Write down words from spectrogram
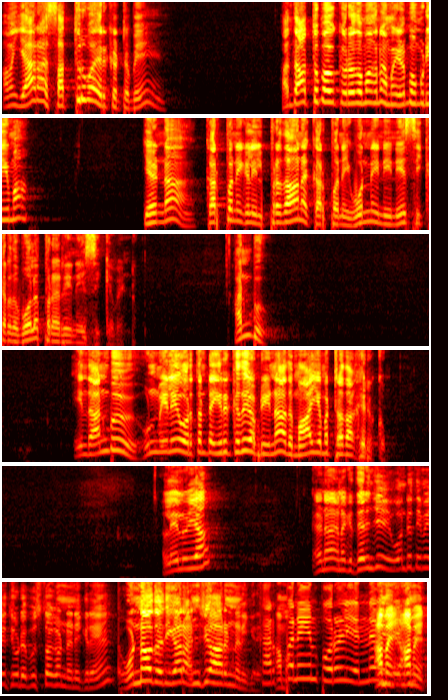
அவன் யாரா? சத்ருவா இருக்கட்டுமே. அந்த ஆத்துமாவுக்கு விரோதமாக நம்ம எழும்ப முடியுமா? ஏன்னா கற்பனைகளில் பிரதான கற்பனை உன்னை நீ நேசிக்கிறது போல பிறரை நேசிக்க வேண்டும். அன்பு. இந்த அன்பு உண்மையிலேயே ஒருத்தன்ட்ட இருக்குது அப்படின்னா அது மாயமற்றதாக இருக்கும். அல்லையா ஏன்னா எனக்கு தெரிஞ்சு ஒன்று திமேத்தியுடைய புஸ்தகம் நினைக்கிறேன். ஒன்னாவது அதிகாரம் அஞ்சு ஆறுன்னு நினைக்கிறேன். கற்பனையின் பொருள் ஆமென் என்ன ஆமென்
